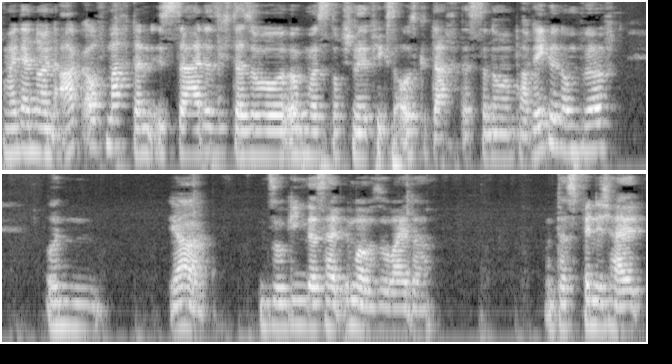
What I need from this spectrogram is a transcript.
Und wenn der einen neuen Arc aufmacht, dann ist da, hat er sich da so irgendwas noch schnell fix ausgedacht, dass er noch ein paar Regeln umwirft. Und ja, so ging das halt immer so weiter. Und das finde ich halt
